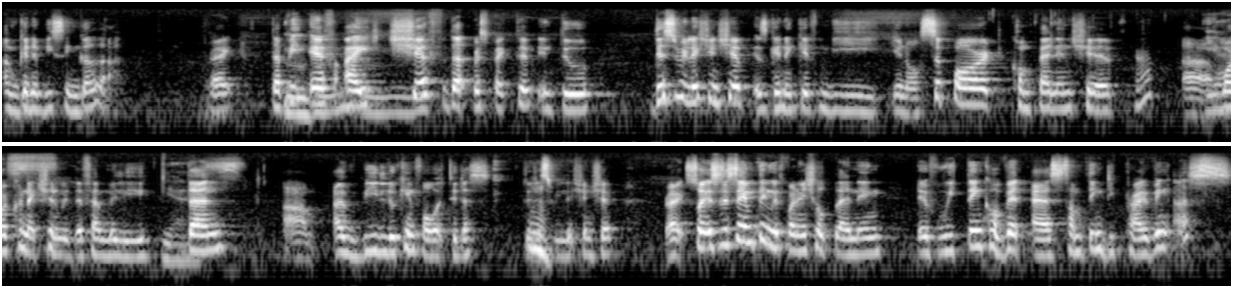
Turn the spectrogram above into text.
I'm gonna be single lah, right? Tapi if I shift that perspective into this relationship is gonna give me, you know, support, companionship, uh, more connection with the family, Yes. then um, I'll be looking forward to this to this relationship, right? So it's the same thing with financial planning. If we think of it as something depriving us,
